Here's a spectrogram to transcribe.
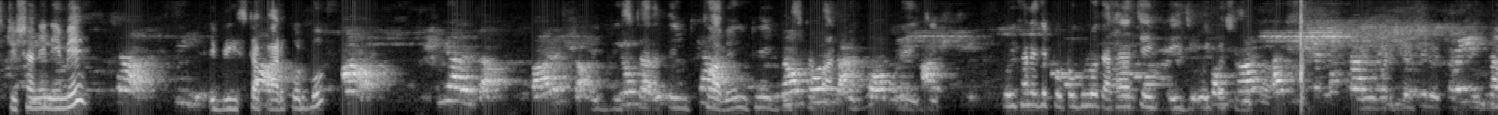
স্টেশনে নেমে এই ব্রিজটা পার করব। এই ব্রিজটাতে উঠতে হবে উঠে এই ব্রিজটা পার করব করে এই যে ওইখানে যে টোটোগুলো দেখা যাচ্ছে এই- যে ওই পাশে যেতে হবে এই ওভারব্রিজের ওই পাশে গিয়ে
